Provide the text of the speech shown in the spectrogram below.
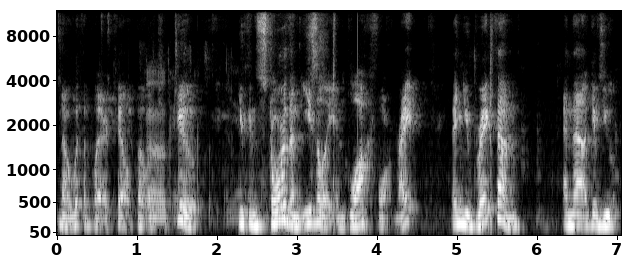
No, with a player kill. But what oh, you do, so it's like- yeah. you can store them easily in block form, right? Then you break them, and that gives you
